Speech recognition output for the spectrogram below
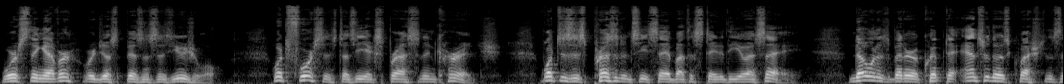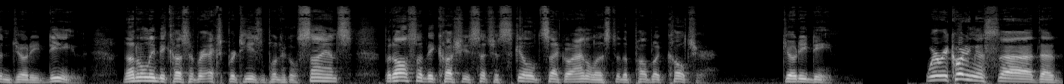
Worst thing ever, or just business as usual? What forces does he express and encourage? What does his presidency say about the state of the USA? No one is better equipped to answer those questions than Jodi Dean, not only because of her expertise in political science, but also because she's such a skilled psychoanalyst of the public culture. Jodi Dean. We're recording this uh, the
